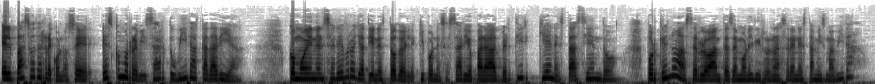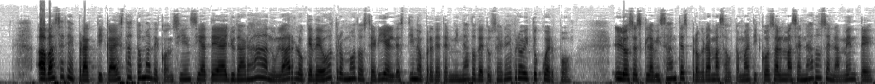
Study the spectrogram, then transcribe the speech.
El paso de reconocer es como revisar tu vida cada día. Como en el cerebro ya tienes todo el equipo necesario para advertir quién está haciendo, ¿por qué no hacerlo antes de morir y renacer en esta misma vida? A base de práctica, esta toma de conciencia te ayudará a anular lo que de otro modo sería el destino predeterminado de tu cerebro y tu cuerpo, los esclavizantes programas automáticos almacenados en la mente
